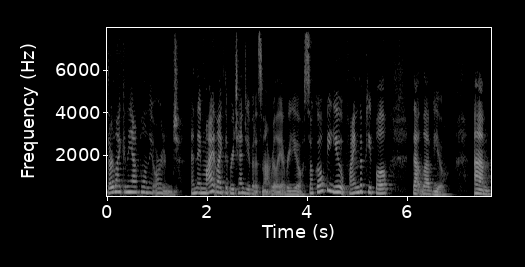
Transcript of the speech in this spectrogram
they're liking the apple and the orange, and they might like to pretend you, but it's not really ever you. So go be you. Find the people that love you. Um,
